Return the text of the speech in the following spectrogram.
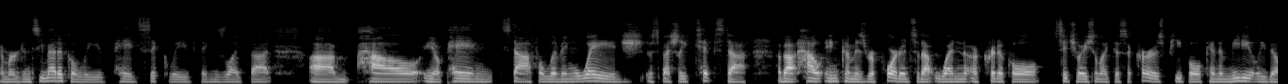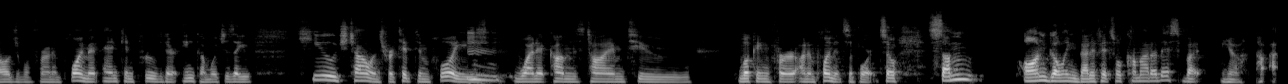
emergency medical leave, paid sick leave, things like that. Um, how, you know, paying staff a living wage, especially tip staff, about how income is reported so that when a critical situation like this occurs, people can immediately be eligible for unemployment and can prove their income, which is a huge challenge for tipped employees mm. when it comes time to looking for unemployment support. So some ongoing benefits will come out of this, but you know, I,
